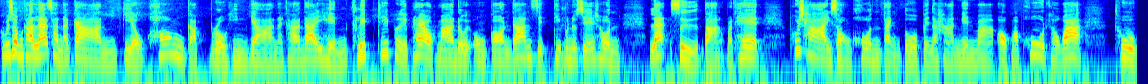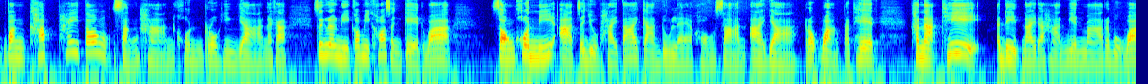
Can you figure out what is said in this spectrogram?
คุณผู้ชมคะและสถานการณ์เกี่ยวข้องกับโรฮิงญานะคะได้เห็นคลิปที่เผยแพร่ออกมาโดยองค์กรด้านสิทธิมนุษยชน และสื่อต่างประเทศ ผู้ชายสองคนแต่งตัวเป็นทหารเมียนมาออกมาพูดค่ะว่า ถูกบังคับให้ต้องสังหารคนโรฮิงญานะคะ ซึ่งเรื่องนี้ก็มีข้อสังเกตว่าสองคนนี้อาจจะอยู่ภายใต้การดูแลของศาลอาญาระหว่างประเทศ ขณะที่ อดีตนายทหารเมียนมาระบุว่า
